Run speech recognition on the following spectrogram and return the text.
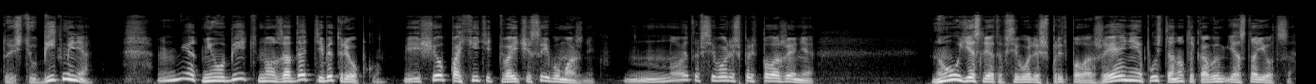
«То есть убить меня?» «Нет, не убить, но задать тебе трепку. И еще похитить твои часы и бумажник. Но это всего лишь предположение». «Ну, если это всего лишь предположение, пусть оно таковым и остается.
